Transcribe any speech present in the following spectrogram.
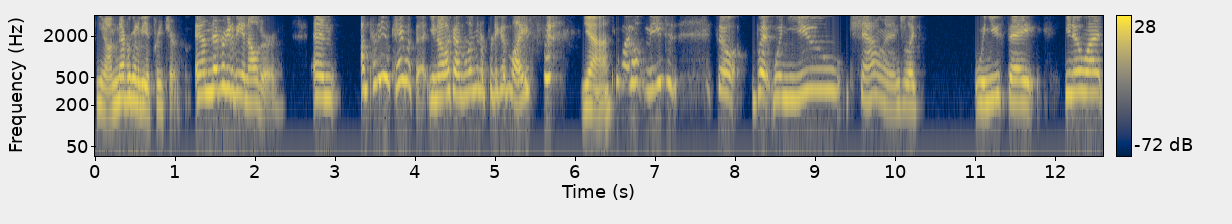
you know, I'm never going to be a preacher and I'm never going to be an elder. And I'm pretty okay with it. You know, like I'm living a pretty good life. Yeah. I don't need to. So, but when you challenge, like when you say, you know what,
